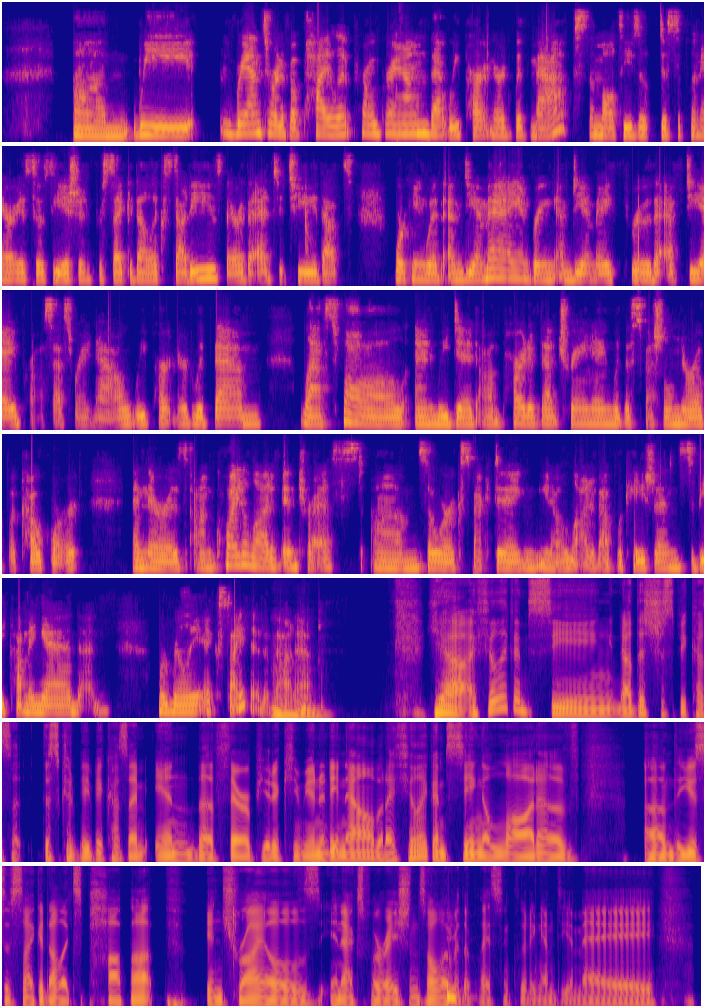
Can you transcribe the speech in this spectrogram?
Um, we ran sort of a pilot program that we partnered with MAPS, the Multidisciplinary Association for Psychedelic Studies. They're the entity that's working with MDMA and bringing MDMA through the FDA process right now. We partnered with them last fall and we did um, part of that training with a special Naropa cohort and there is um, quite a lot of interest. Um, so we're expecting, you know, a lot of applications to be coming in, and we're really excited about mm. it. Mm-hmm. Yeah, I feel like I'm seeing now. This just because uh, this could be because I'm in the therapeutic community now, but I feel like I'm seeing a lot of um, the use of psychedelics pop up in trials, in explorations all over mm. the place, including MDMA,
